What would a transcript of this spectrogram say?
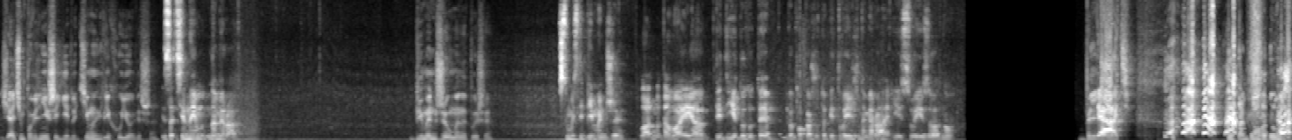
Я чим повільніше їду, тим грі хуйовіше. Заціним номера. BeamNG у мене пише. В смислі BeamNG. Ладно, давай я під'їду до тебе, покажу тобі твої ж номера і свої заодно. Блять! Ти так довго думав.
